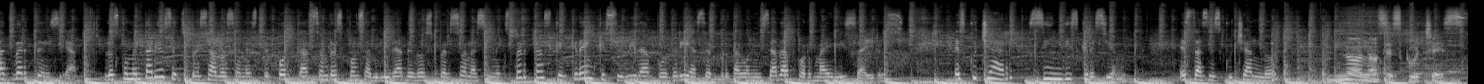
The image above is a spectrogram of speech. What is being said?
Advertencia. Los comentarios expresados en este podcast son responsabilidad de dos personas inexpertas que creen que su vida podría ser protagonizada por Miley Cyrus. Escuchar sin discreción. Estás escuchando. No nos escuches.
